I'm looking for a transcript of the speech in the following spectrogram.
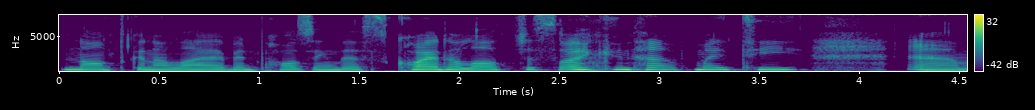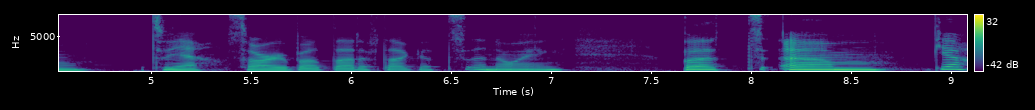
Not gonna lie, I've been pausing this quite a lot just so I can have my tea. Um, so yeah, sorry about that if that gets annoying. But um, yeah,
